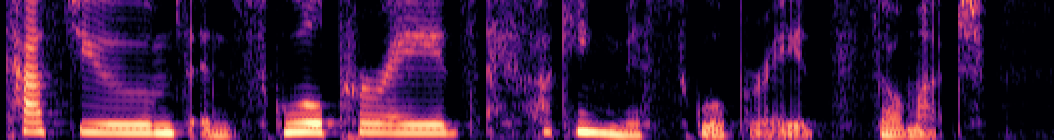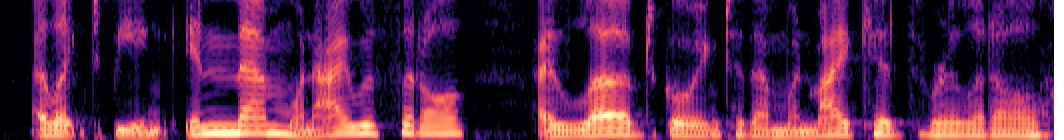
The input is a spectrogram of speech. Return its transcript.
costumes and school parades. I fucking miss school parades so much. I liked being in them when I was little. I loved going to them when my kids were little.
